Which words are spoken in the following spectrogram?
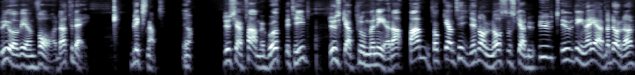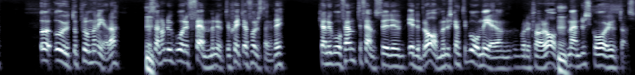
då gör vi en vardag till dig. Blixtsnabbt. Du ska fan med gå upp i tid, du ska promenera. Bam, klockan 10.00 så ska du ut ur dina jävla dörrar och, och ut och promenera. Och sen om du går i fem minuter skiter jag fullständigt i. Kan du gå 55 så är det, är det bra, men du ska inte gå mer än vad du klarar av. Men du ska ut alltså.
